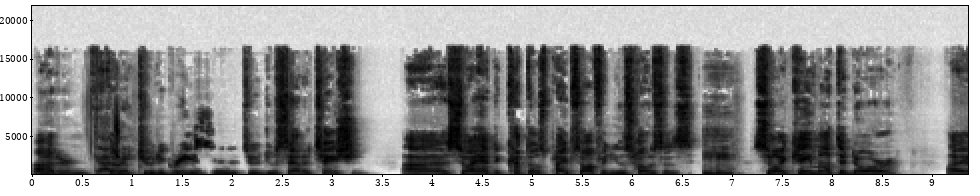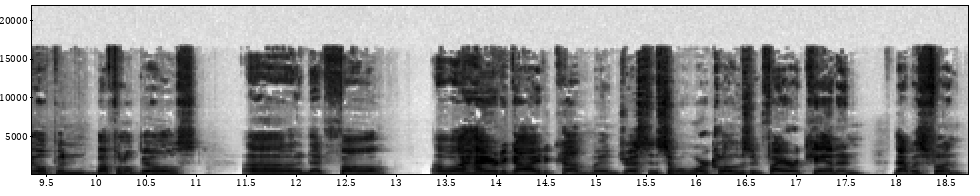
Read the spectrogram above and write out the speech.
132 gotcha. degrees to, to, do sanitation. Uh, so I had to cut those pipes off and use hoses. Mm-hmm. So I came out the door. I opened Buffalo Bills uh, that fall. Oh, I hired a guy to come and dress in Civil War clothes and fire a cannon. That was fun.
